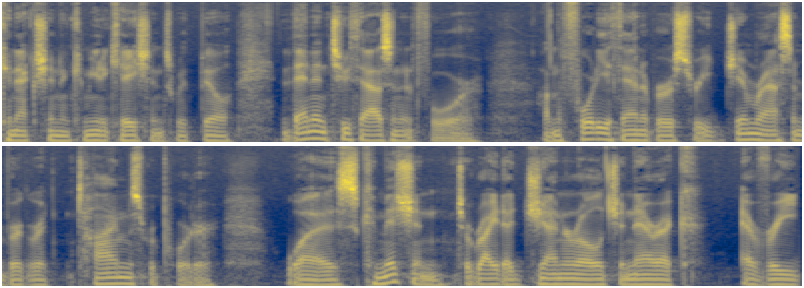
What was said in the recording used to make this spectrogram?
connection and communications with Bill. Then in 2004, on the 40th anniversary, Jim Rasenberger, a Times reporter, was commissioned to write a general, generic, every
